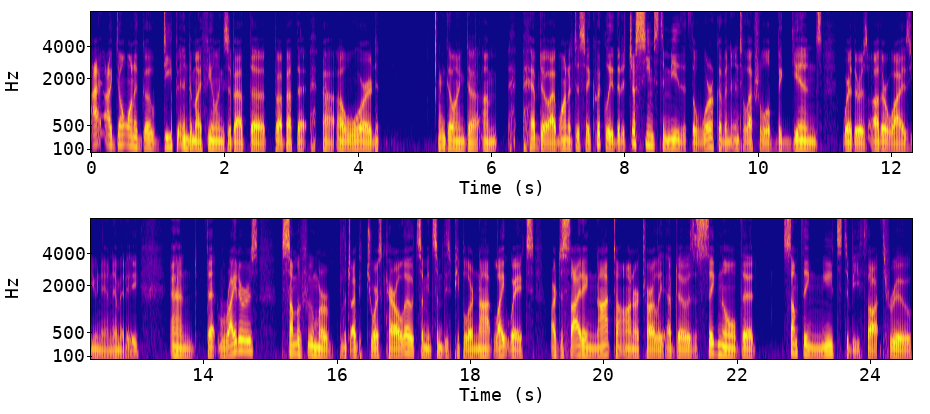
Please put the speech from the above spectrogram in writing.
I, I don't want to go deep into my feelings about the about the uh, award going to um, Hebdo, I wanted to say quickly that it just seems to me that the work of an intellectual begins where there is otherwise unanimity and that writers, some of whom are Joyce Carol Oates, I mean, some of these people are not lightweights, are deciding not to honor Charlie Hebdo as a signal that something needs to be thought through.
